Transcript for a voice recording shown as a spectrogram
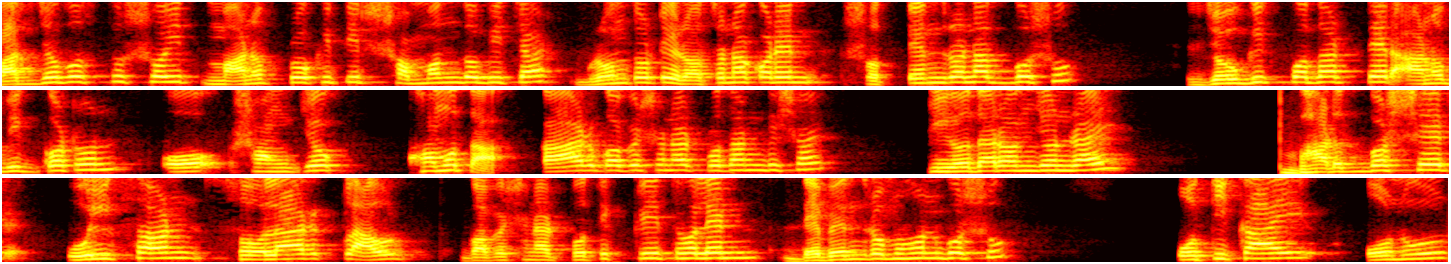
বাহ্যবস্তুর সহিত মানব প্রকৃতির সম্বন্ধ বিচার গ্রন্থটি রচনা করেন সত্যেন্দ্রনাথ বসু। যৌগিক পদার্থের আণবিক গঠন ও সংযোগ ক্ষমতা কার গবেষণার প্রধান বিষয়? প্রিয়দারঞ্জন রায়। ভারতবর্ষের উইলসন সোলার ক্লাউড গবেষণার প্রতিকৃত হলেন দেবেন্দ্রমোহন বসু। অতিকায় অনুর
